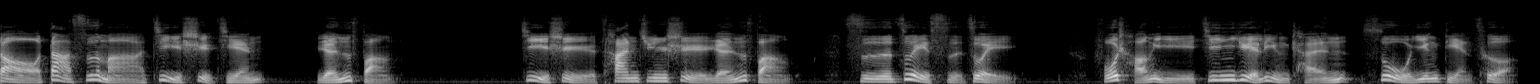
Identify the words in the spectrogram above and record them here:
到大司马季氏间，人访。季氏参军事人访，死罪死罪。伏成以金月令臣，素应典册，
